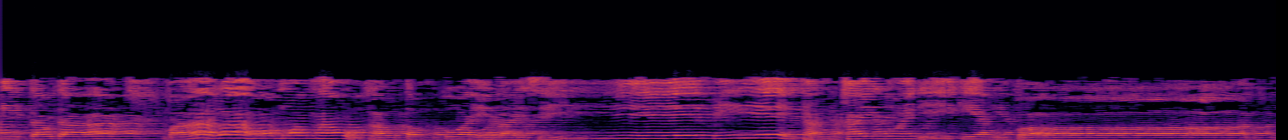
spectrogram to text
าวางหีเต้าดามาลาหอมมองเฮาเข้าต้มกล้วยไรสีมีทั้งไข่หวยดีเกียงปอน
